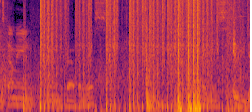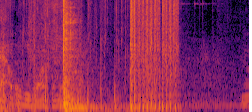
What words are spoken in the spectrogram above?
He's coming. Bringing crap out of this. There he is. Enemy down. he walked in there. No?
